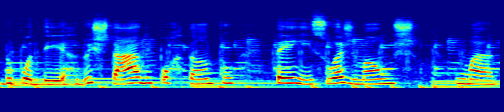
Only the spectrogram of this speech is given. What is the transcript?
do poder do Estado e, portanto, têm em suas mãos uma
